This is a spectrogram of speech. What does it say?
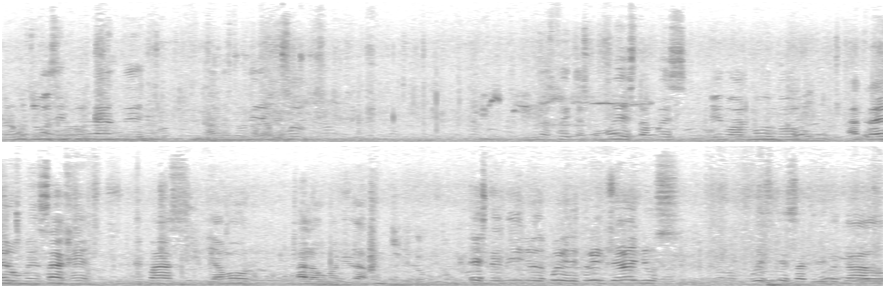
Pero mucho más importante, a nuestros niños como esta, pues vino al mundo a traer un mensaje de paz y amor a la humanidad. Este niño después de 30 años pues es sacrificado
